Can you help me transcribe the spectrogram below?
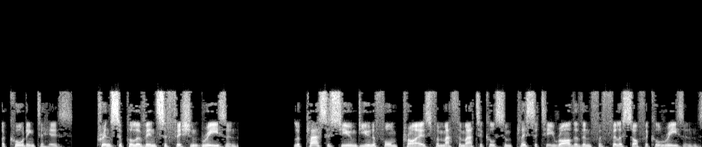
according to his principle of insufficient reason. Laplace assumed uniform priors for mathematical simplicity rather than for philosophical reasons.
